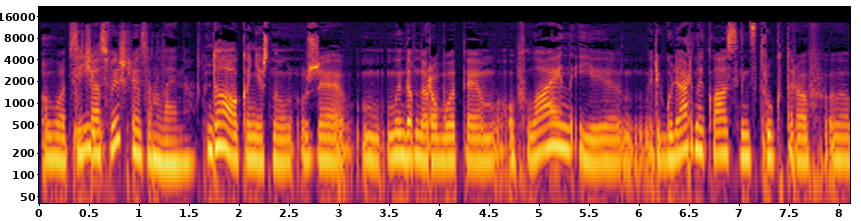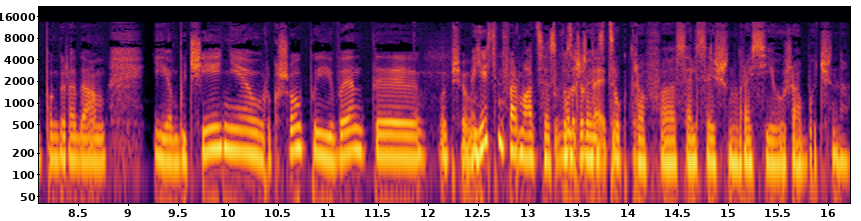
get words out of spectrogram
Вот. Сейчас и... вышли из онлайна? Да, конечно, уже мы давно работаем офлайн, и регулярные классы инструкторов э, по городам, и обучение, воркшопы, ивенты. В общем, Есть информация, сколько инструкторов Salsation в России уже обучено?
